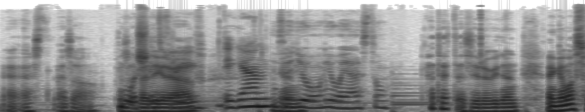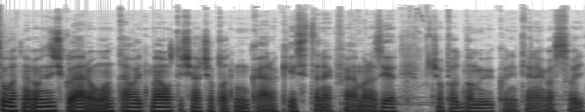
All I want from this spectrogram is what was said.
E- ezt, ez a, ez bullshit a vezérelv. Igen. Ez egy jó, jó jelszó. Hát, hát ezért röviden. Engem azt fogott meg, amit az iskoláról mondta, hogy már ott is el csapatmunkára készítenek fel, mert azért csapatban működni tényleg az, hogy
